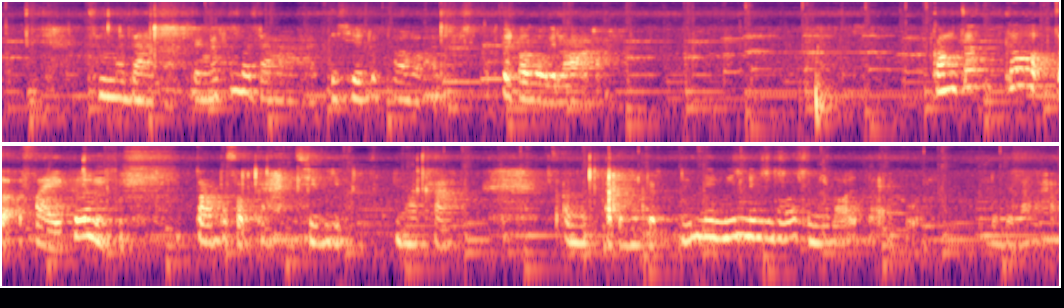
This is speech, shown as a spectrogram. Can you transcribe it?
ๆธรรมดาแต่งหน้าธรรมดาจะชีวิตด้วยความหวานเป็นอโรเวล่าค่ะ กล้องจะก็จะใสขึ้นตามประสบการณ์ชีวิตนะคะอันอาจจะมีแบบนิดนึงนิดนึงเพราะว่าจะมีรอยแตกอยู่ดูไปแล้วค่ะ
